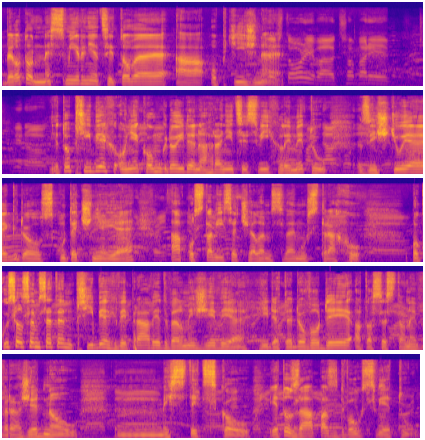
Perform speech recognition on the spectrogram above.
Bylo to nesmírně citové a obtížné. Je to příběh o někom, kdo jde na hranici svých limitů, zjišťuje, kdo skutečně je a postaví se čelem svému strachu. Pokusil jsem se ten příběh vyprávět velmi živě. Jdete do vody a ta se stane vražednou, mystickou. Je to zápas dvou světů.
